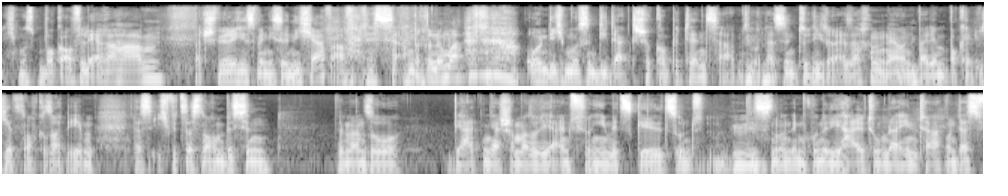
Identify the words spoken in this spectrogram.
ich muss Bock auf Lehre haben, was schwierig ist, wenn ich sie nicht habe, aber das ist eine andere Nummer. Und ich muss eine didaktische Kompetenz haben. So, das sind so die drei Sachen. Ne? Und mhm. bei dem Bock hätte ich jetzt noch gesagt eben, dass ich würde das noch ein bisschen, wenn man so wir hatten ja schon mal so die Einführung hier mit Skills und Wissen und im Grunde die Haltung dahinter. Und das,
